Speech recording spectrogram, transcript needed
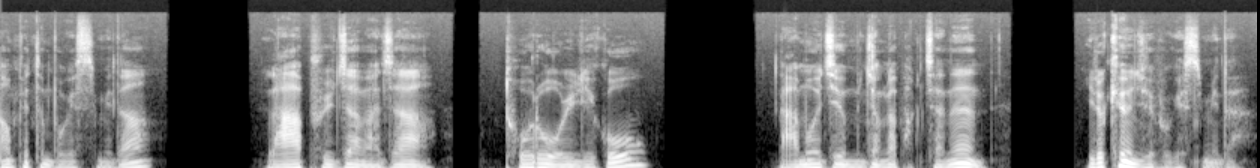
다음 패턴 보겠습니다. 라 불자마자 도로 올리고 나머지 음정과 박자는 이렇게 연주해 보겠습니다.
